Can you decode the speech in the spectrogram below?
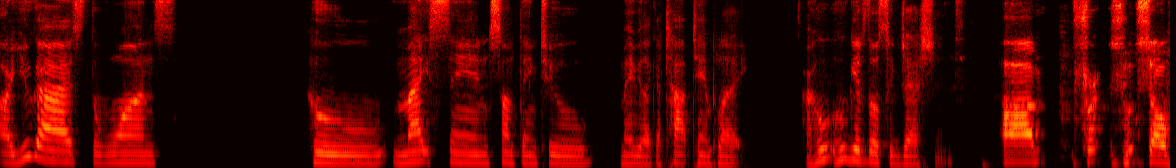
are you guys the ones who might send something to maybe like a top 10 play? Or who, who gives those suggestions? Um for so, so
